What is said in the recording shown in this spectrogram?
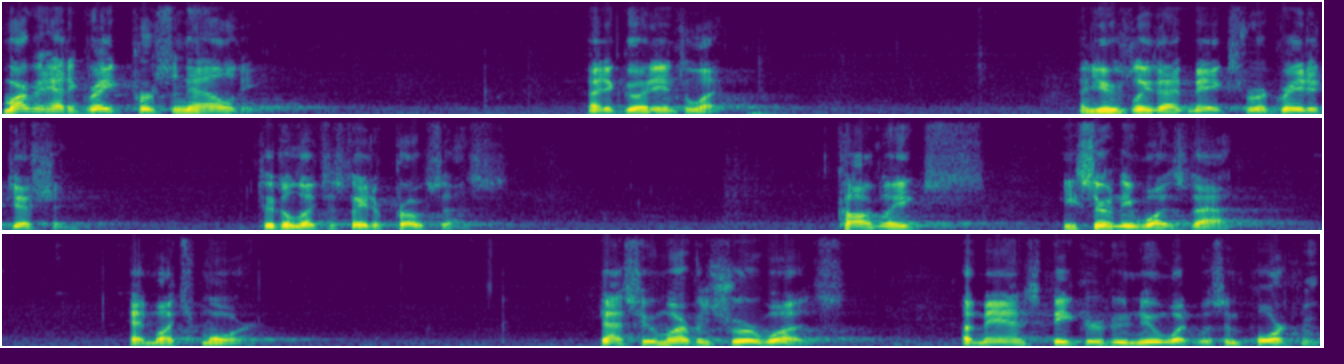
Marvin had a great personality and a good intellect. And usually that makes for a great addition to the legislative process. Colleagues, he certainly was that and much more. That's who Marvin Shore was, a man speaker who knew what was important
